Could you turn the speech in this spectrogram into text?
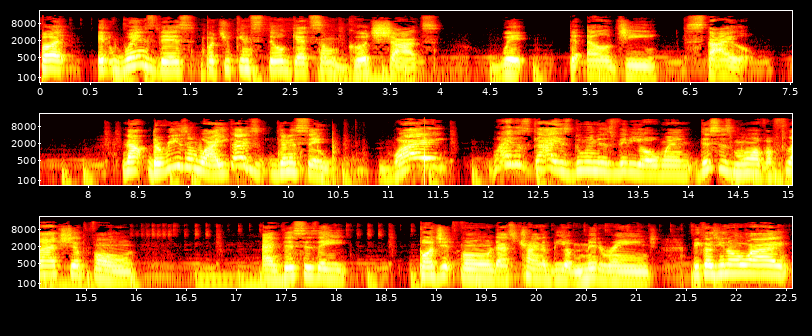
But it wins this, but you can still get some good shots with the LG Stylo. Now, the reason why you guys gonna say, why, why this guy is doing this video when this is more of a flagship phone and this is a budget phone that's trying to be a mid-range? Because you know why?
